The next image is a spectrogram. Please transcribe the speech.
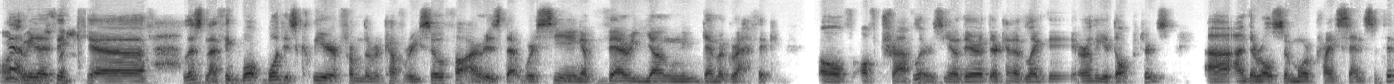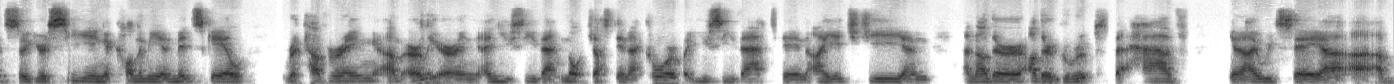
yeah, I mean, I think. Uh, listen, I think what what is clear from the recovery so far is that we're seeing a very young demographic of of travelers. You know, they're they're kind of like the early adopters, uh, and they're also more price sensitive. So you're seeing economy and mid scale recovering um, earlier. And, and you see that not just in Accor, but you see that in IHG and, and other, other groups that have, you know, I would say a, a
